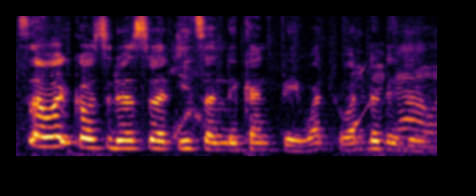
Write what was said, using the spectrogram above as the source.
someone comes to the restaurant, eats and they can't pay. What, what do they do?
